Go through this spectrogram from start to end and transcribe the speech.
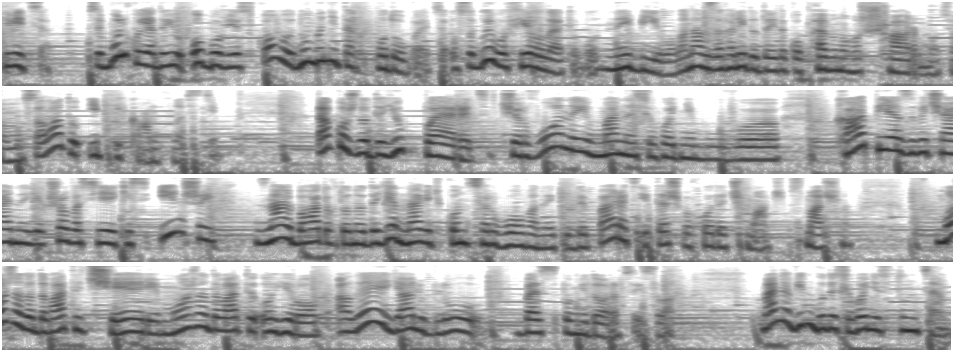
дивіться, цибульку я даю обов'язково, ну мені так подобається, особливо фіолетову, не білу. Вона взагалі додає такого певного шарму цьому салату і пікантності. Також додаю перець червоний. В мене сьогодні був е, капія звичайний. Якщо у вас є якийсь інший, знаю, багато хто додає навіть консервований туди перець і теж виходить смачно. Можна додавати чері, можна додавати огірок, але я люблю без помідора цей салат. У мене він буде сьогодні з тунцем,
